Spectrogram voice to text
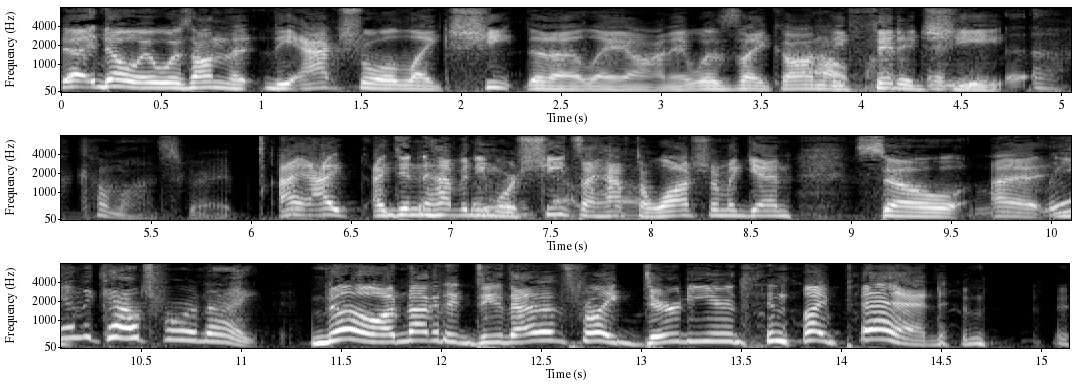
Uh, No, it was on the the actual like sheet that I lay on. It was like on Oh, the fitted sheet. you- come on, Scrape. I, I I didn't have any more sheets. I have to wash them again. So uh, Lay on the couch for a night. no, I'm not going to do that. That's probably dirtier than my bed.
